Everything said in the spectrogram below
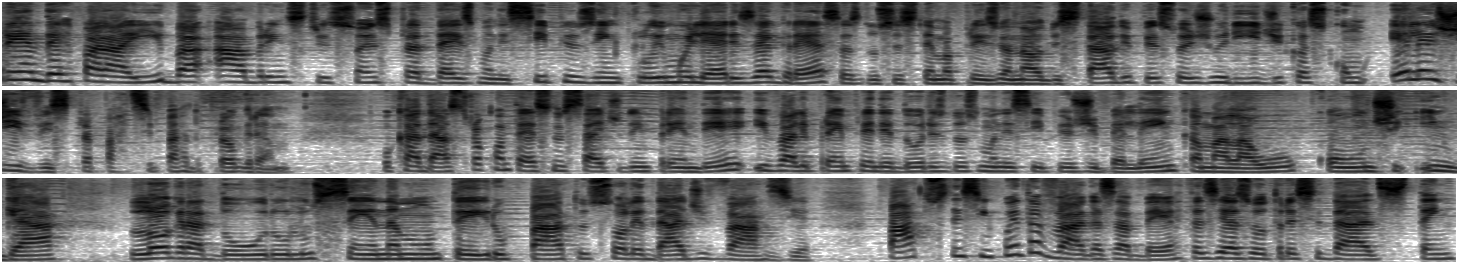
Empreender Paraíba abre inscrições para 10 municípios e inclui mulheres egressas do sistema prisional do Estado e pessoas jurídicas com elegíveis para participar do programa. O cadastro acontece no site do Empreender e vale para empreendedores dos municípios de Belém, Camalaú, Conde, Ingá, Logradouro, Lucena, Monteiro, Patos, Soledade e Várzea. Patos tem 50 vagas abertas e as outras cidades têm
